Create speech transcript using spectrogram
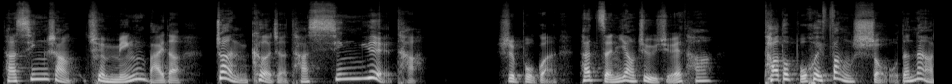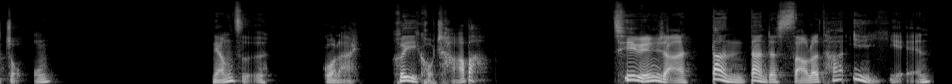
他心上却明白的篆刻着他心悦他，是不管他怎样拒绝他，他都不会放手的那种。娘子，过来喝一口茶吧。戚云染。淡淡的扫了他一眼，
